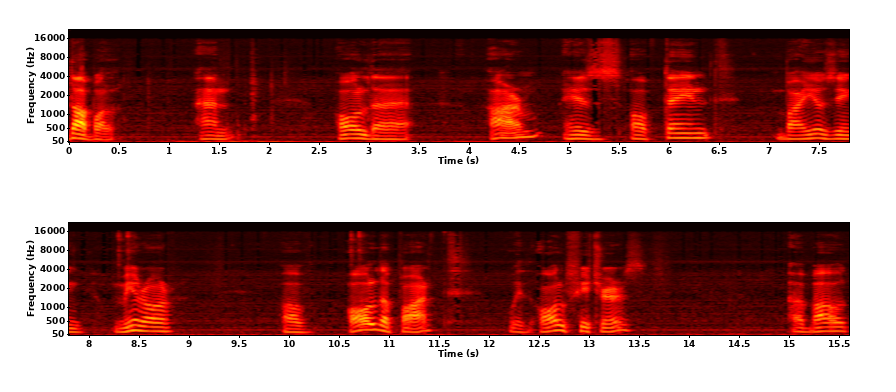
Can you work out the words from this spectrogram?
double and all the arm is obtained by using mirror of all the part with all features about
